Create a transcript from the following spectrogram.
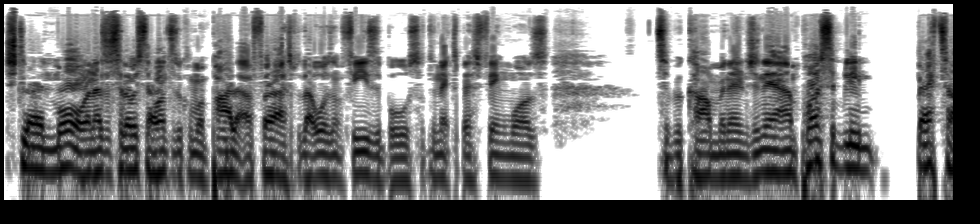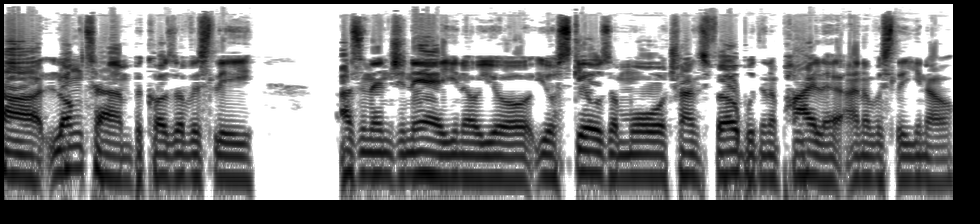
just learn more. And as I said, obviously I wanted to become a pilot at first, but that wasn't feasible. So the next best thing was to become an engineer and possibly better long term because obviously as an engineer, you know, your your skills are more transferable than a pilot, and obviously, you know,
